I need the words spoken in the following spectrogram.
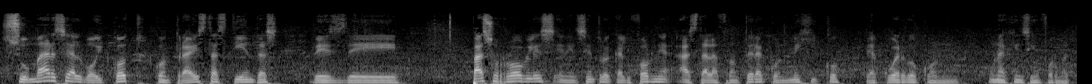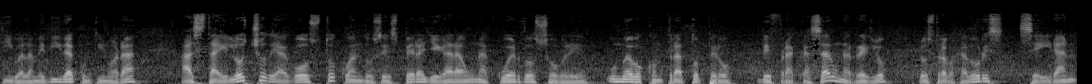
sumarse al boicot contra estas tiendas desde Paso Robles en el centro de California hasta la frontera con México, de acuerdo con una agencia informativa. La medida continuará hasta el 8 de agosto, cuando se espera llegar a un acuerdo sobre un nuevo contrato, pero de fracasar un arreglo, los trabajadores se irán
